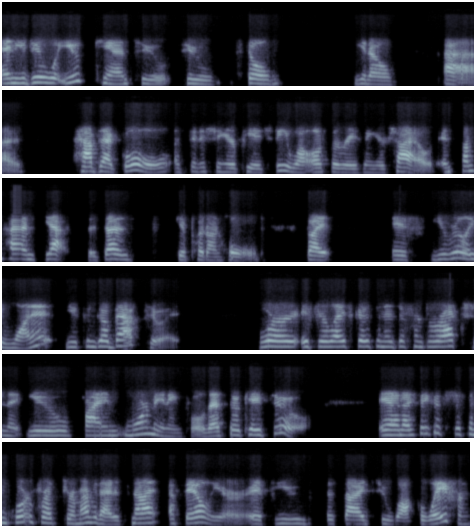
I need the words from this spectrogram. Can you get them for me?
and you do what you can to to still, you know, uh, have that goal of finishing your PhD while also raising your child. And sometimes, yes, it does get put on hold. But if you really want it, you can go back to it. Or if your life goes in a different direction that you find more meaningful, that's okay too. And I think it's just important for us to remember that it's not a failure if you decide to walk away from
